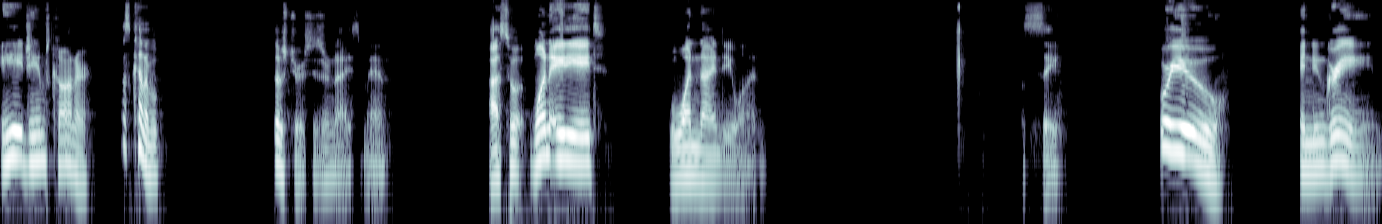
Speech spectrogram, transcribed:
88 James Conner. That's kind of a, those jerseys are nice, man. Uh, so 188, 191. Let's see. Who are you? Kenyon Green.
